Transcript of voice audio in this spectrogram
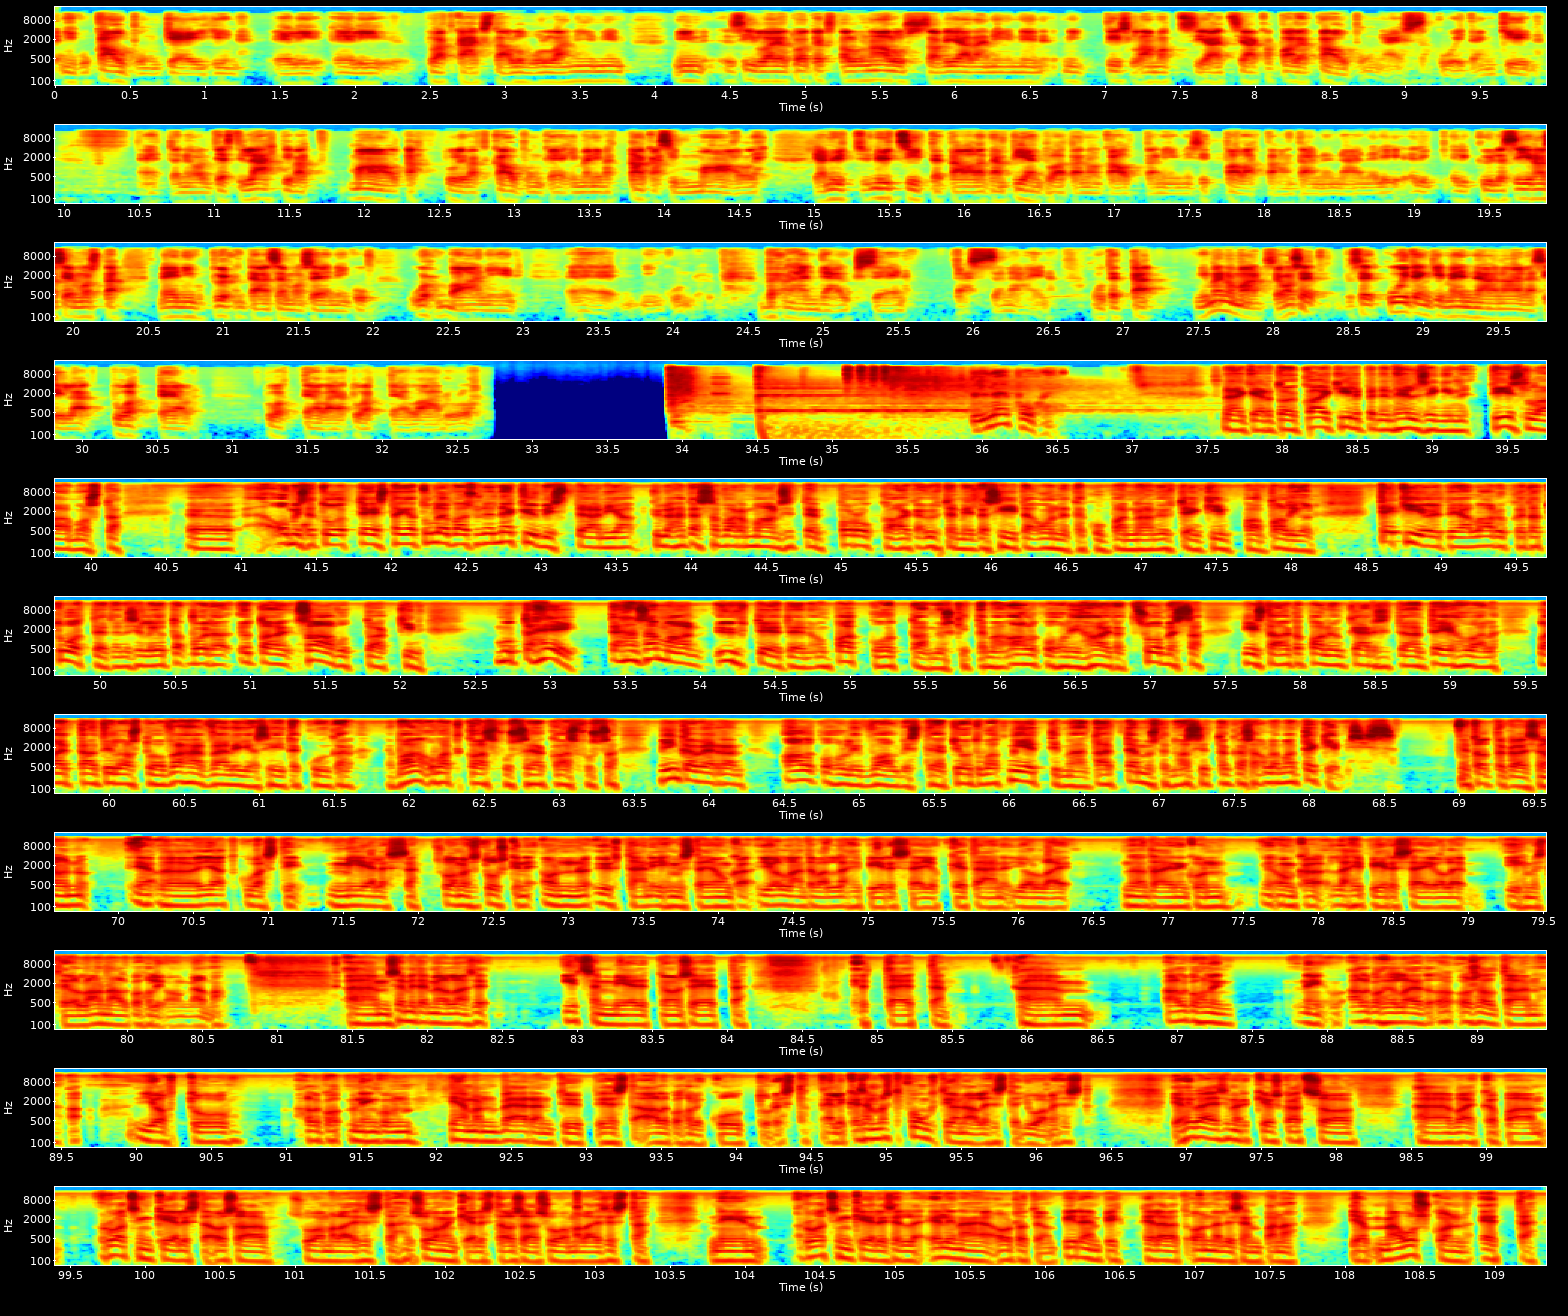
niin kuin kaupunkeihin. Eli, eli 1800-luvulla, niin, niin, niin silloin jo 1900-luvun alussa vielä, niin, niin, niin tislamot sijaitsi aika paljon kaupungeissa kuitenkin. Että ne oli tietysti lähtivät maalta, tulivat kaupunkeihin, menivät takaisin maalle. Ja nyt, nyt sitten tavallaan tämän pientuotannon kautta, niin, niin sitten palataan tänne näin. Eli, eli, eli kyllä siinä on semmoista, me niin kuin pyritään semmoiseen niin urbaaniin niin kuin brändäykseen – tässä näin. Mutta että nimenomaan se on se, se kuitenkin mennään aina sillä tuotteella, tuotteella ja tuotteen laadulla. Yle Puhe. Näin kertoi Kai Kilpinen Helsingin Tislaamosta ö, omista tuotteista ja tulevaisuuden näkymistään. Ja kyllähän tässä varmaan sitten porukka aika yhtä mieltä siitä on, että kun pannaan yhteen kimppaan paljon tekijöitä ja laadukkaita tuotteita, niin sillä voidaan jotain saavuttaakin. Mutta hei, tähän samaan yhteyteen on pakko ottaa myöskin tämä alkoholihaitat. Suomessa niistä aika paljon kärsitään. THL laittaa tilastoa vähän väliä siitä, kuinka ne vaan ovat kasvussa ja kasvussa. Minkä verran alkoholin valmistajat joutuvat miettimään tai tämmöisten asioiden kanssa olemaan tekemisissä? Ja totta kai se on jatkuvasti mielessä. Suomessa tuskin on yhtään ihmistä, jonka jollain tavalla lähipiirissä ei ole ketään, jollain, no, tai niin kuin, jonka lähipiirissä ei ole ihmistä, jolla on alkoholiongelma. Se, mitä me ollaan se itse mietitty on se, että, että, että äm, alkoholin, niin, alkoholilait osaltaan johtuu alko, niin kuin hieman väärän tyyppisestä alkoholikulttuurista, eli semmoista funktionaalisesta juomisesta. Ja hyvä esimerkki, jos katsoo ää, vaikkapa ruotsinkielistä osaa suomalaisista, suomenkielistä osaa suomalaisista, niin ruotsinkielisellä elinajan odote on pidempi, he elävät onnellisempana. Ja mä uskon, että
